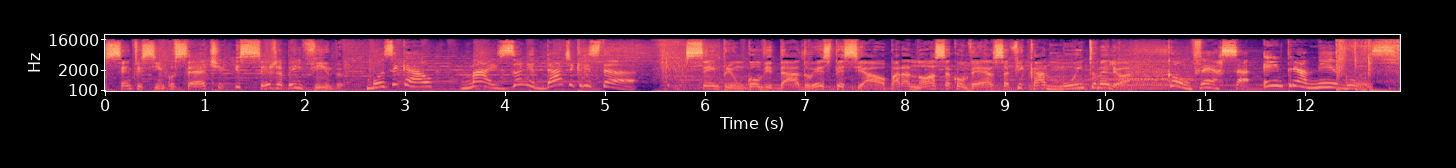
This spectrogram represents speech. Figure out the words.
1057 e seja bem-vindo. Musical mais Unidade Cristã. Sempre um convidado especial para a nossa conversa ficar muito melhor. Conversa entre amigos.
